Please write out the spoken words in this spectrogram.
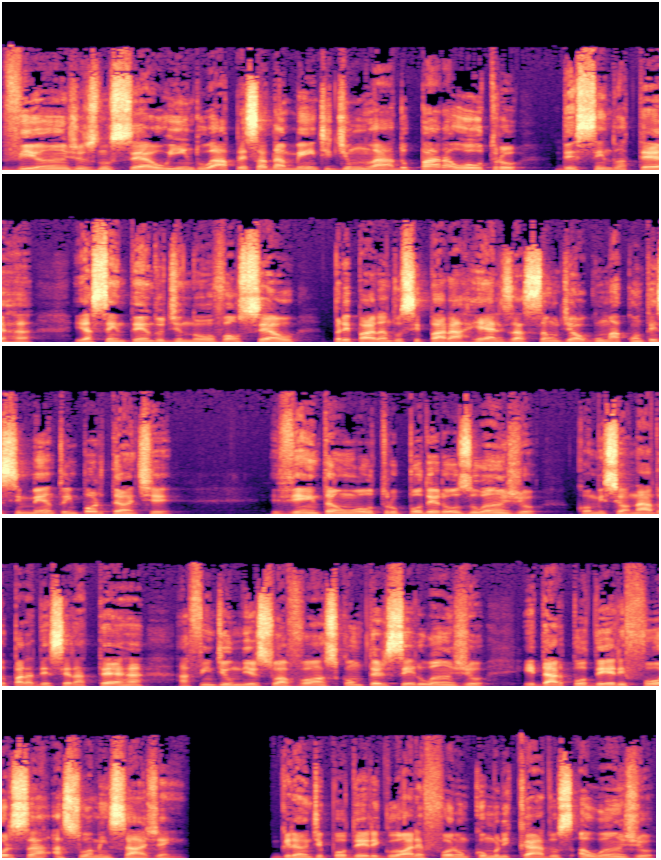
Vi anjos no céu indo apressadamente de um lado para outro, descendo à terra e ascendendo de novo ao céu, preparando-se para a realização de algum acontecimento importante. Vi então outro poderoso anjo, comissionado para descer à terra, a fim de unir sua voz com o terceiro anjo e dar poder e força à sua mensagem. Grande poder e glória foram comunicados ao anjo,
